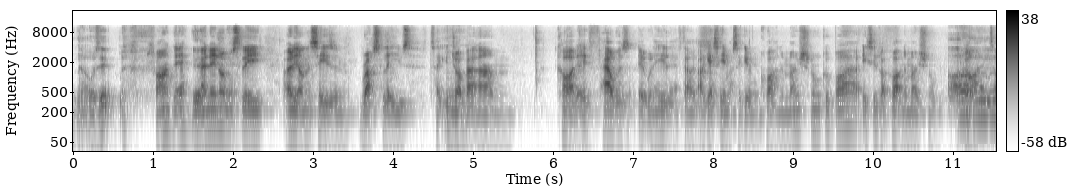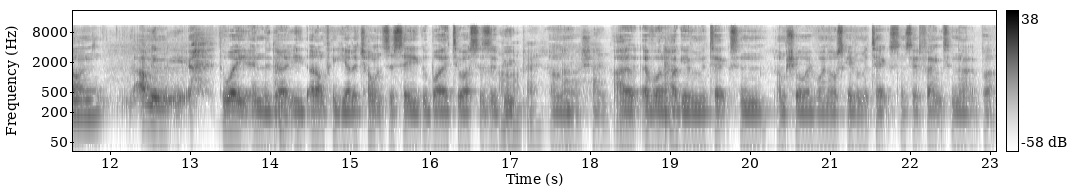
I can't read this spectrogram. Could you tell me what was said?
that was it. Fine. Yeah. Yeah. And then obviously early on the season, Russ leaves, take a Mm. job at um, Cardiff. How was it when he left? I I guess he must have given quite an emotional goodbye. He seems like quite an emotional guy at times. Um, I mean, the way it ended, uh, he, I don't think he had a chance to say goodbye to us as a Oh, group. okay. Um, Oh, shame. I everyone I gave him a text, and I'm sure everyone else gave him a text and said thanks and that. But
